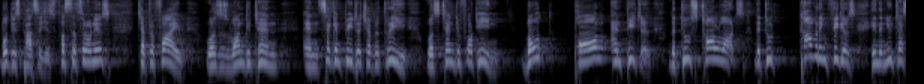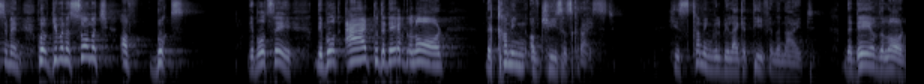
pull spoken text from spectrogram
both these passages, 1 Thessalonians chapter 5, verses 1 to 10, and 2 Peter chapter 3, verse 10 to 14, both Paul and Peter, the two stalwarts, the two towering figures in the New Testament who have given us so much of books, they both say, they both add to the day of the Lord the coming of Jesus Christ. His coming will be like a thief in the night. The day of the Lord.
